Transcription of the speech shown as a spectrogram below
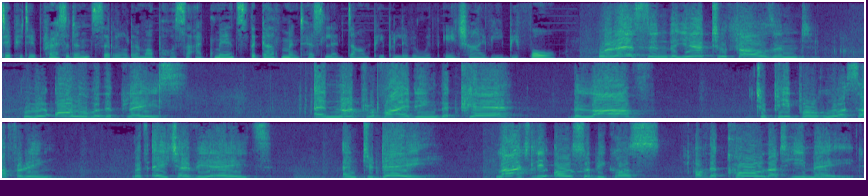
Deputy President Cyril Ramaphosa admits the government has let down people living with HIV before. Whereas in the year 2000, we were all over the place and not providing the care, the love to people who are suffering with HIV AIDS. And today, largely also because of the call that he made,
